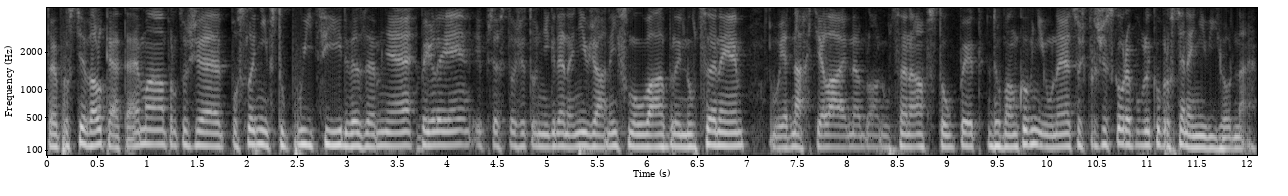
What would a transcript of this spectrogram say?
To je prostě velké téma, protože poslední vstupující dvě země byly, i přesto, že to nikde není v žádných smlouvách, byly nuceny, jedna chtěla, jedna byla nucena vstoupit do bankovní unie, což pro Českou republiku prostě není výhodné.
